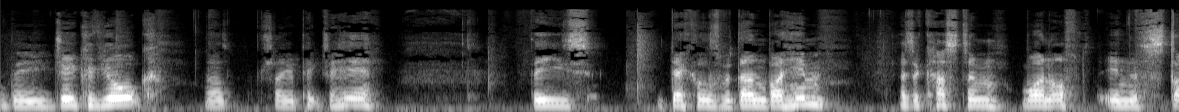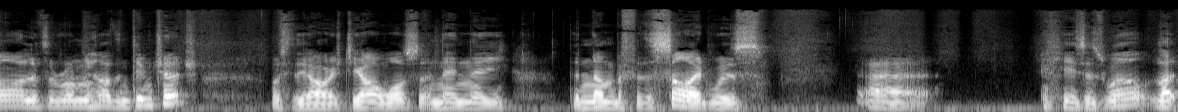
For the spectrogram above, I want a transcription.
the Duke of York, I'll show you a picture here. These decals were done by him as a custom one-off in the style of the Romney Hythe and Dymchurch. Obviously the RHDR was, and then the, the number for the side was uh, his as well, like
